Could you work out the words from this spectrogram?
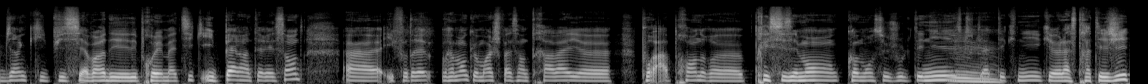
bien qu'il puisse y avoir des, problématiques hyper intéressantes il faudrait vraiment que moi je fasse un travail pour apprendre précisément comment se joue le tennis toute la hmm. Technique euh, la stratégie,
